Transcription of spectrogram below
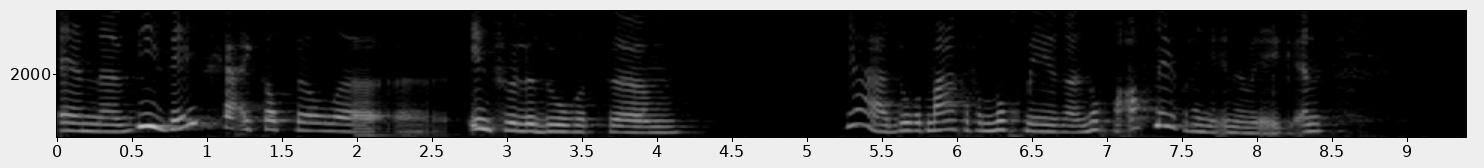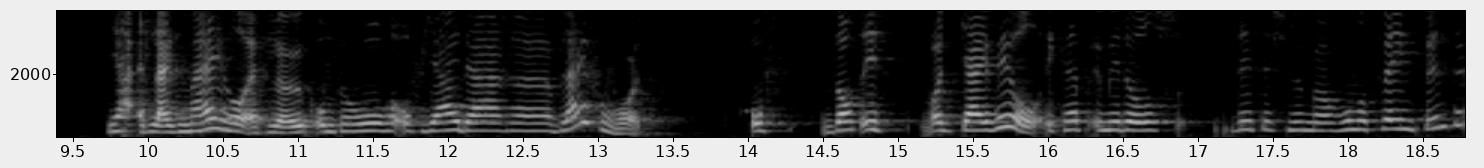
En wie weet ga ik dat wel invullen door het, um, ja, door het maken van nog meer, nog meer afleveringen in een week. En ja, het lijkt mij heel erg leuk om te horen of jij daar blij van wordt. Of dat is wat jij wil. Ik heb inmiddels, dit is nummer 122.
